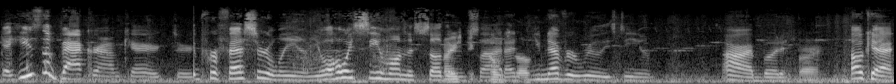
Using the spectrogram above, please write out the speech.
Yeah, he's the background character. Professor Liam. You'll always see him on the southern side. I, you never really see him. Alright, buddy. All right. Okay.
